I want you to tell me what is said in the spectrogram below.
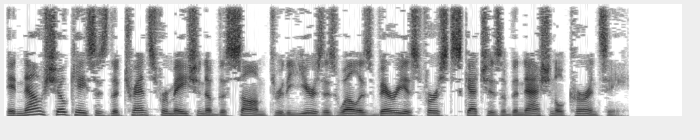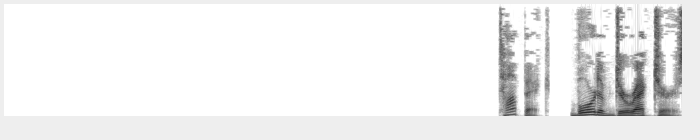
It now showcases the transformation of the SOM through the years as well as various first sketches of the national currency. Board of Directors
